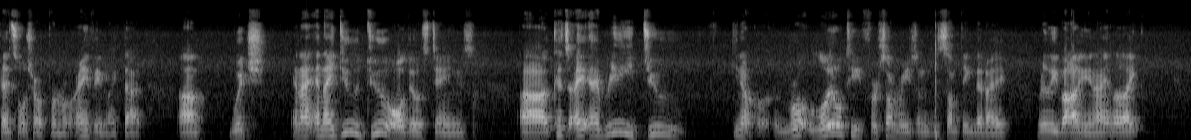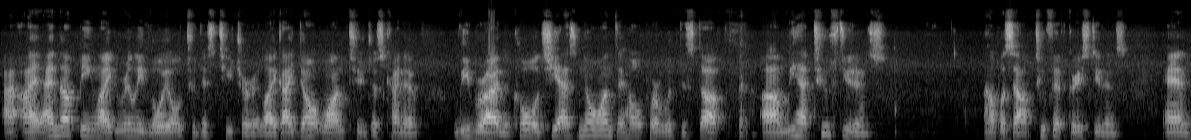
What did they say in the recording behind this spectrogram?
pencil sharpener, or anything like that. Um, which and I and I do do all those things because uh, I, I really do you know, loyalty for some reason is something that I really value, and I like. I, I end up being like really loyal to this teacher. Like I don't want to just kind of leave her out in the cold. She has no one to help her with this stuff. Um, we had two students help us out, two fifth grade students, and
